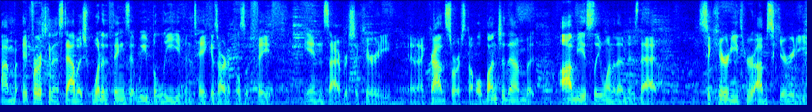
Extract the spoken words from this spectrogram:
I'm at first going to establish what are the things that we believe and take as articles of faith in cybersecurity. And I crowdsourced a whole bunch of them, but obviously one of them is that security through obscurity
